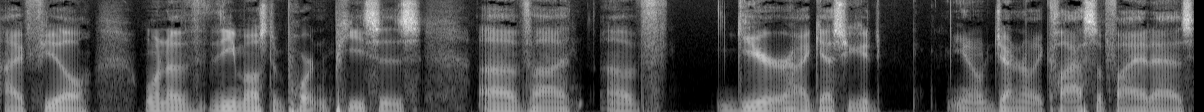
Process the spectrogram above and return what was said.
I feel one of the most important pieces of uh, of gear. I guess you could you know generally classify it as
